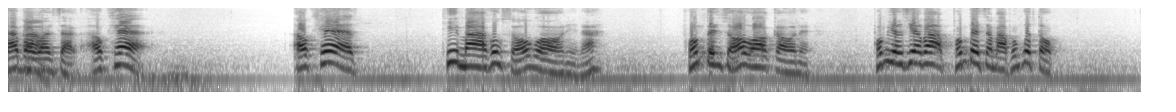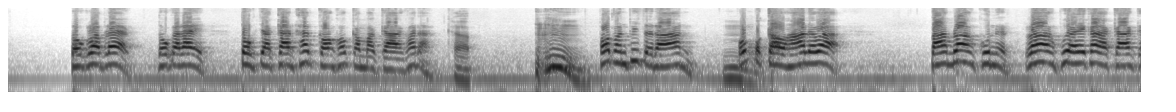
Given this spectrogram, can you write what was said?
นะบอ่าวรศักดิ์เอาแค่ เอาแค่ที่มาของสวนี่นะ ผมเป็นสวเก่าเนี่ย ผมยังเชื่อว่า ผมเป็นสมัครผมก็ตก ตกรอบแรก ตกอะไร ตกจากการคัดกรองของกรรมการเขาน่ะ ครับเพราะมันพิสดารอืมผมก็กล่าวหาเลยว่า ตามร่างคุณเนี่ยร่างเพื่อให้ข้าราชการเก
